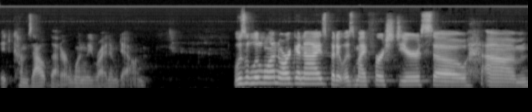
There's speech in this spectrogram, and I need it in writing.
it comes out better when we write them down. It was a little unorganized but it was my first year so um,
